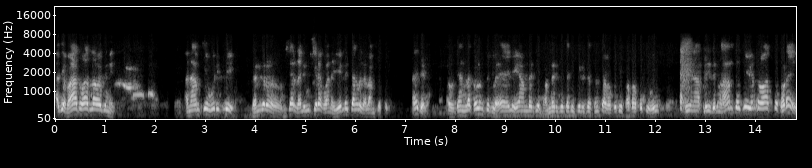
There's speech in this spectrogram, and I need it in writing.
अजे भात वाद लावायचे नाही. आणि आमचे वडीतले धनगर हुशार झाले उशिरा व्हायला हे लय चांगलं झालं आमच्याकडे माहितीये का? अहो त्यांना कळून चुकलं. हे आमदारचे भामदारचे कधी फिरत असून सभापती सभापती होईल. ते ना आपले इथे आमचं जीवन वाजतं थोडं आहे.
